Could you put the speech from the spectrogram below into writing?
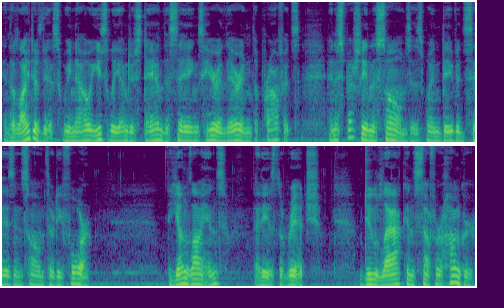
In the light of this, we now easily understand the sayings here and there in the prophets, and especially in the Psalms, as when David says in Psalm 34 The young lions, that is, the rich, do lack and suffer hunger,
